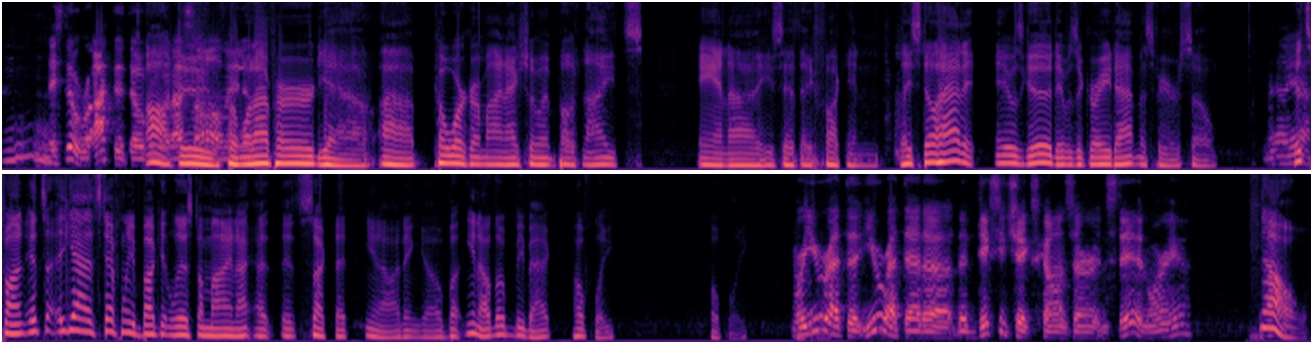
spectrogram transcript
they still rocked it though, from Oh, what dude, I saw, from man. what I've heard, yeah. Uh, coworker of mine actually went both nights, and uh, he said they fucking they still had it. It was good. It was a great atmosphere. So yeah. it's fun. It's uh, yeah, it's definitely a bucket list on mine. I, I it sucked that you know I didn't go, but you know they'll be back hopefully. Hopefully, Where you were at the you were at that uh the Dixie Chicks concert instead, weren't you? no.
